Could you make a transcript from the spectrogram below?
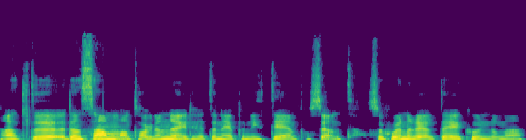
att eh, den sammantagna nöjdheten är på 91 procent. Så generellt är kunderna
